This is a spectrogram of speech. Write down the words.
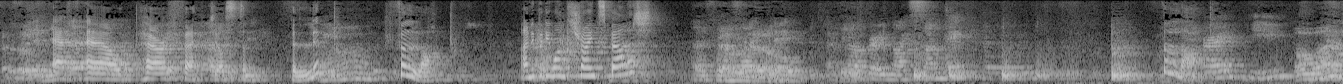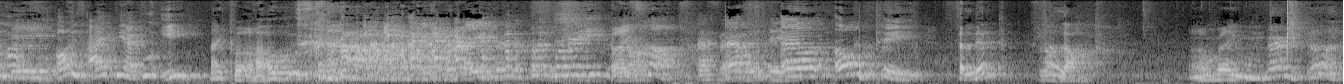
FL, perfect, Justin. Philip, Philop. Anybody want to try and spell it? A very nice Sunday. Flop. I-P. Oh, I-P. Oh, it's I-P. I put E. I put O. Flop. F-L-O-P. Philip Flop. All right. Mm, very good.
